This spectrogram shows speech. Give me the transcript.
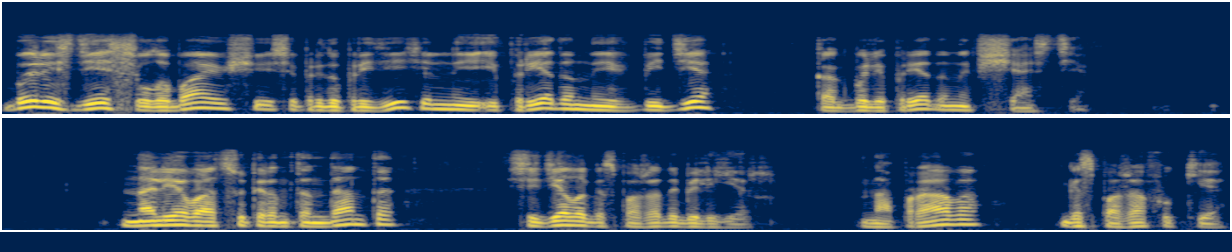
были здесь улыбающиеся, предупредительные и преданные в беде, как были преданы в счастье. Налево от суперинтенданта сидела госпожа де Бельер, направо госпожа Фуке.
